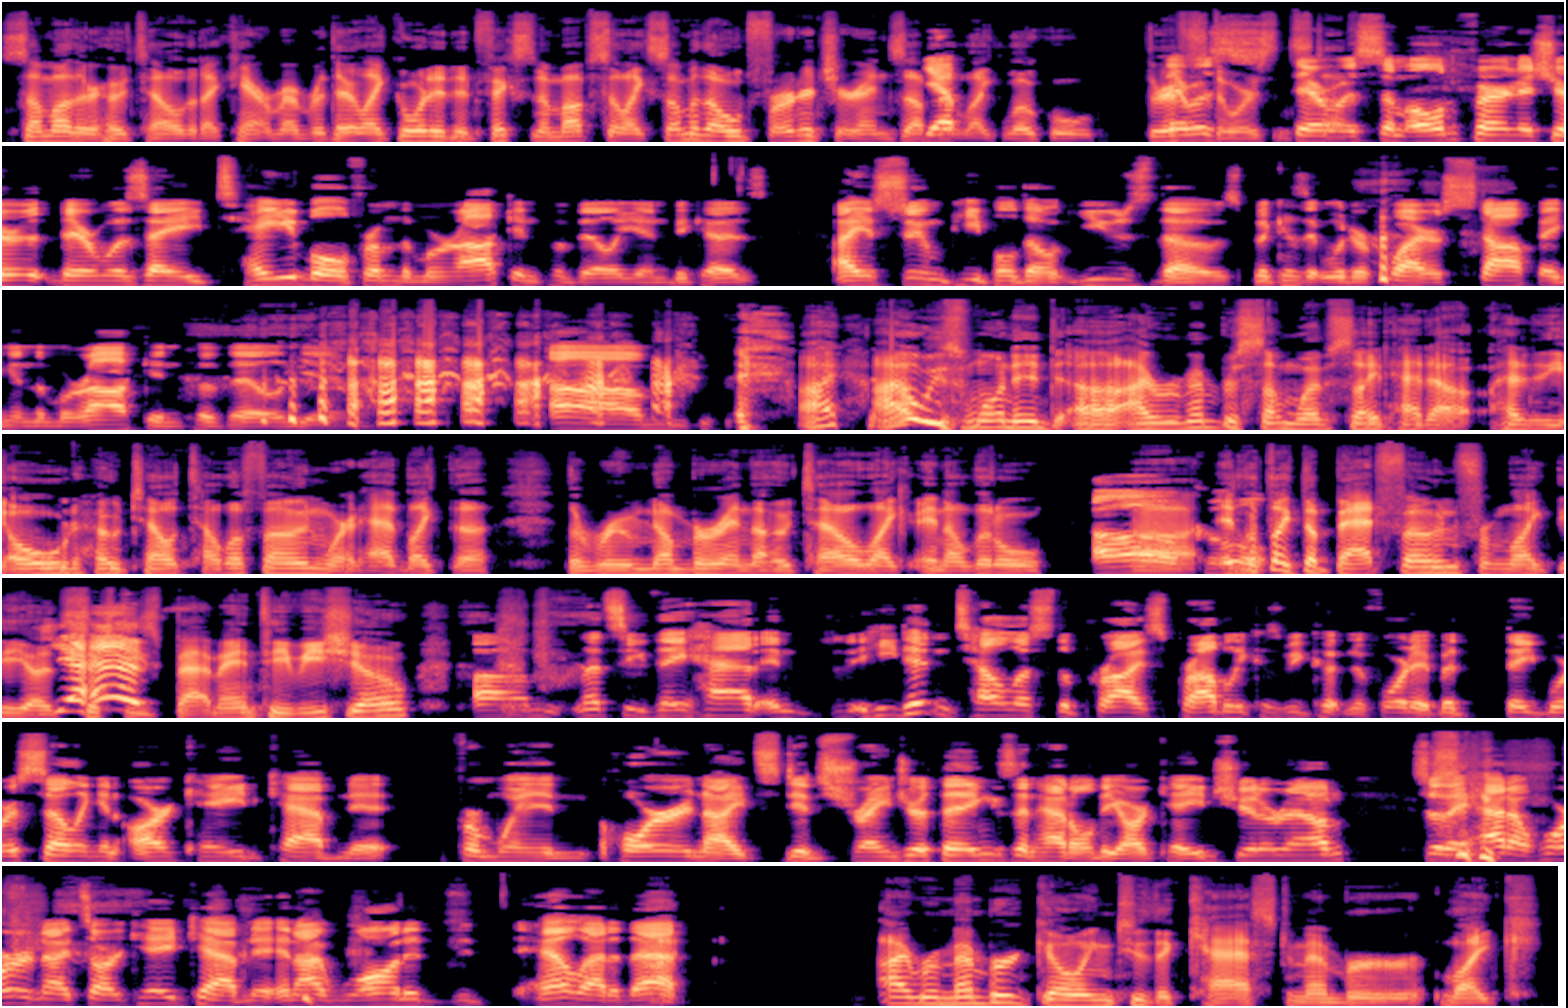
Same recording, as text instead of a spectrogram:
some other hotel that i can't remember they're like going in and fixing them up so like some of the old furniture ends up Yep. at like local thrift there was stores and there stuff was some old furniture. There was a table from the Moroccan pavilion because I assume people don't use those because it would require stopping in the Moroccan pavilion. Um, I I always wanted. Uh, I remember some website had a had the old hotel telephone where it had like the the room number and the hotel like in a little. Oh, uh, cool. It looked like the bat phone from like the uh, Yes! 60s Batman TV show. um, let's see. They had, and he didn't tell us the price, probably because we couldn't afford it. But they were selling an arcade cabinet from when Horror Nights did Stranger Things and had all the arcade shit around. So they had a Horror Nights arcade cabinet, and I wanted the hell out of that. I remember going to the cast member like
